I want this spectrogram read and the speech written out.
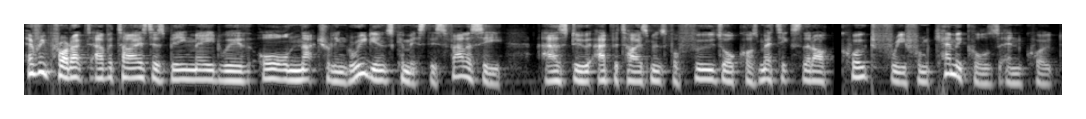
Every product advertised as being made with all natural ingredients commits this fallacy, as do advertisements for foods or cosmetics that are, quote, free from chemicals, end quote.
